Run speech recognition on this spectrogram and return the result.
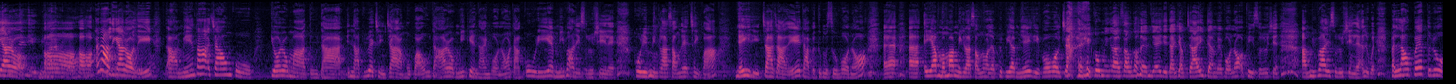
လေးကတော့အာဟောအဲ့ဒါလေးကတော့လေအာမင်းသားအကြောင်းကိုပြောတော့မှသူဒါအင်တာဗျူးရဲ့ချိန်ကြာတာမဟုတ်ပါဘူးဒါကတော့မိခင်တိုင်းပေါ့နော်ဒါကိုရီရဲ့မိဘတွေဆိုလို့ရှိရင်လေကိုရီမင်္ဂလာဆောင်တဲ့အချိန်မှာမျက်ရည်တွေကြာကြတယ်ဒါဘယ်သူမဆိုပေါ့နော်အဲအဲအိမ်ကမမမင်္ဂလာဆောင်တော့လည်းဖေဖေကမျက်ရည်တွေပေါ်ပေါ်ကြာတယ်ကိုမင်္ဂလာဆောင်တော့လည်းမျက်ရည်တွေဒါယောက်ျားကြီးတံပဲပေါ့နော်အဖေဆိုလို့ရှိရင်အာမိဘတွေဆိုလို့ရှိရင်လည်းအဲ့လိုပဲဘလောက်ပဲသူတို့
